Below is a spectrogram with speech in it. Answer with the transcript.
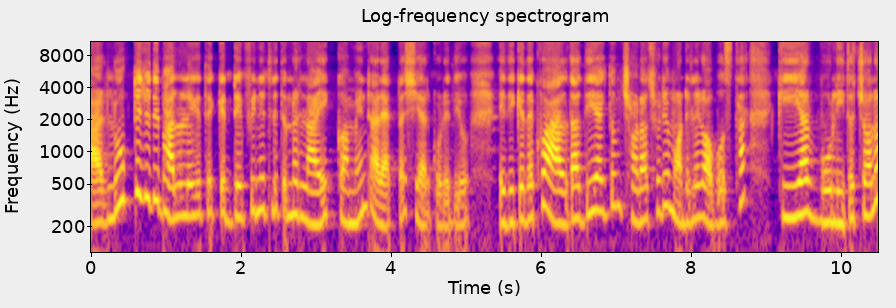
আর লুকটি যদি ভালো লেগে থাকে ডেফিনেটলি তোমরা লাইক কমেন্ট আর একটা শেয়ার করে দিও। এদিকে দেখো, আলতা দিয়ে একদম ছড়াছড়ি মডেলের অবস্থা, কি আর বলি? তো চলো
